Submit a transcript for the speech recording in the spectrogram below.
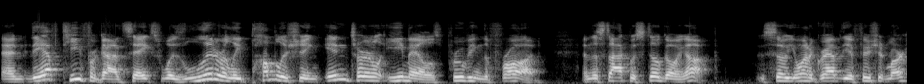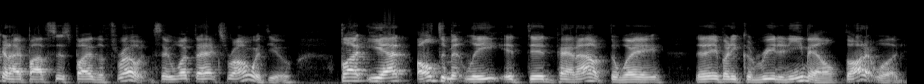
And the FT, for God's sakes, was literally publishing internal emails proving the fraud, and the stock was still going up. So you want to grab the efficient market hypothesis by the throat and say, what the heck's wrong with you? But yet, ultimately, it did pan out the way that anybody could read an email thought it would.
